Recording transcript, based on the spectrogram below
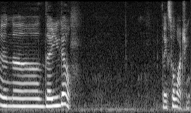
And uh, there you go. Thanks for watching.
